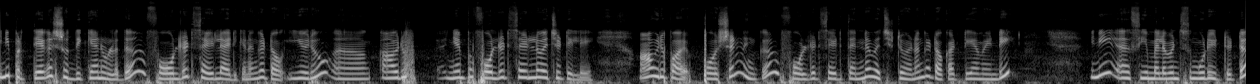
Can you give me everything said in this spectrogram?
ഇനി പ്രത്യേകം ശ്രദ്ധിക്കാനുള്ളത് ഫോൾഡഡ് സൈഡിലായിരിക്കണം കേട്ടോ. ഈ ഒരു ആ ഒരു ഞാനിപ്പോൾ ഫോൾഡഡ് സൈഡിൽ വെച്ചിട്ടില്ലേ ആ ഒരു പോർഷൻ നിങ്ങൾക്ക് ഫോൾഡഡ് സൈഡിൽ തന്നെ വെച്ചിട്ട് വേണം കേട്ടോ കട്ട് ചെയ്യാൻ വേണ്ടി. ഇനി സീം എലമെൻസും കൂടി ഇട്ടിട്ട്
